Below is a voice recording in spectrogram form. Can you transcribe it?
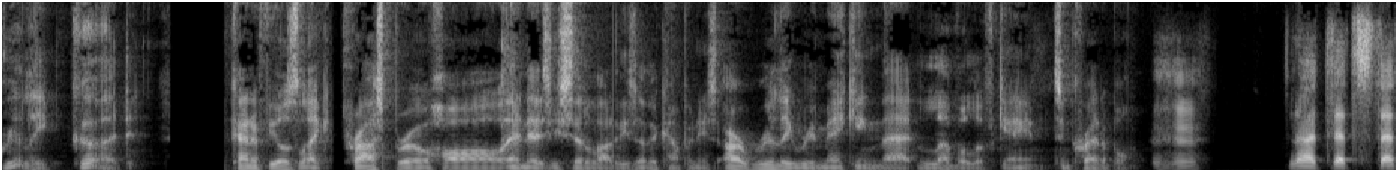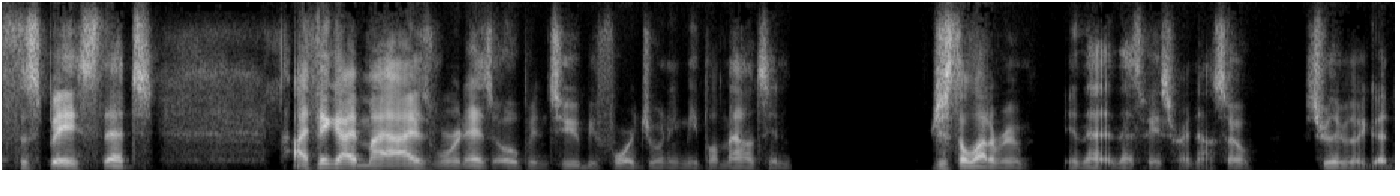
really good. It kind of feels like Prospero Hall, and as you said, a lot of these other companies are really remaking that level of game. It's incredible. Mm-hmm. No, that's that's the space that I think I my eyes weren't as open to before joining Meeple Mountain. Just a lot of room in that in that space right now. So it's really really good.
